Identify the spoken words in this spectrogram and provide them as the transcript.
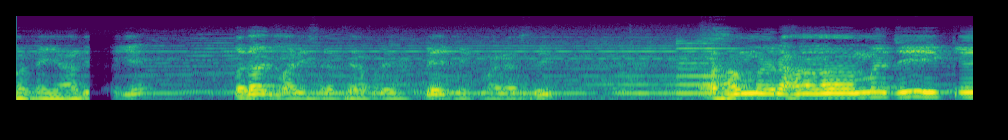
ભગવાનને યાદ કરીએ. બધા જ મારી સાથે આપણે બે જ મિનિટમાં રહેશે હમ રામજી કે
